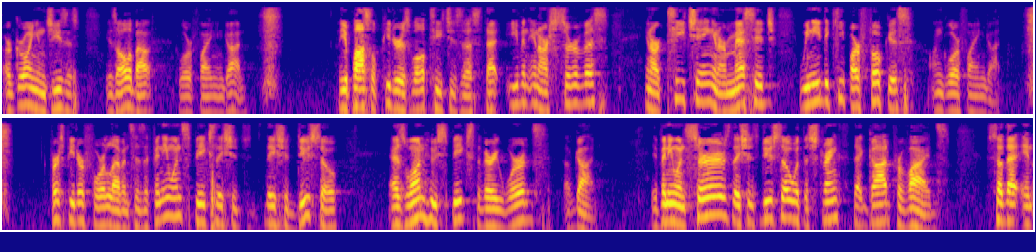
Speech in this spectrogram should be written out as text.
Our growing in Jesus is all about glorifying God. The apostle Peter as well teaches us that even in our service, in our teaching, in our message, we need to keep our focus on glorifying God. 1 Peter 4:11 says if anyone speaks they should they should do so as one who speaks the very words of God. If anyone serves, they should do so with the strength that God provides, so that in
